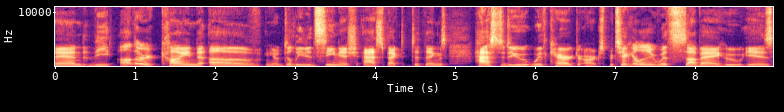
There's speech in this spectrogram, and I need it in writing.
and the other kind of you know deleted scene-ish aspect to things has to do with character arcs particularly with Sabe who is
